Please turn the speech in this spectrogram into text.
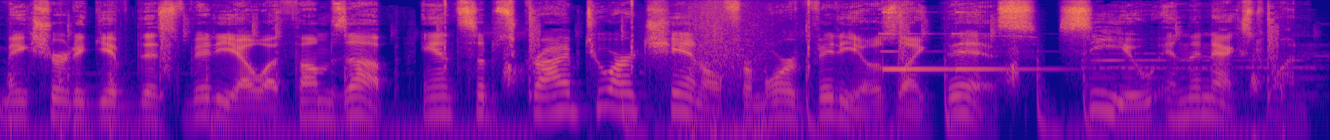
Make sure to give this video a thumbs up and subscribe to our channel for more videos like this. See you in the next one.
